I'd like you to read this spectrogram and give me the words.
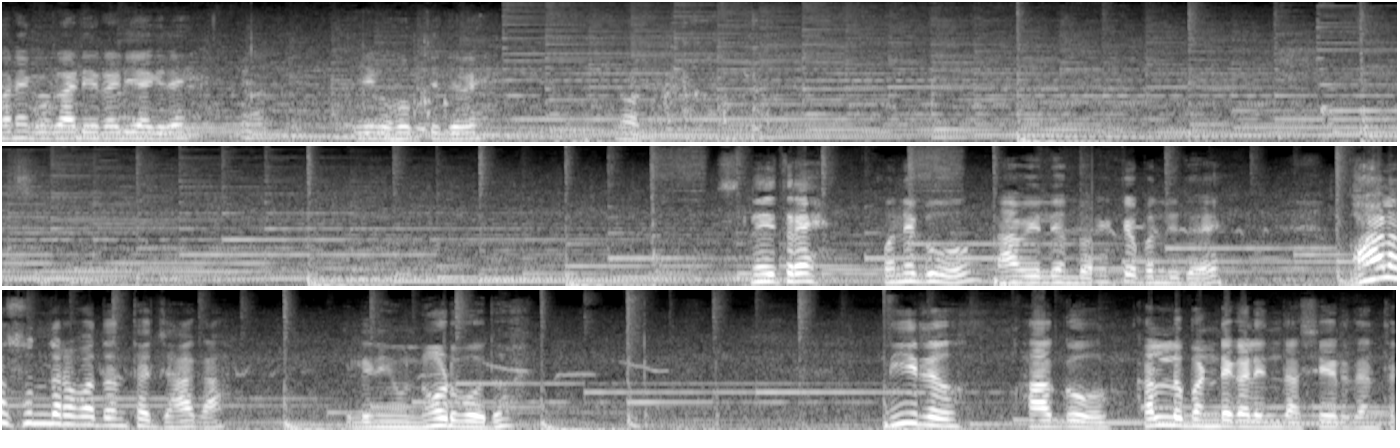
ಕೊನೆಗೂ ಗಾಡಿ ರೆಡಿಯಾಗಿದೆ ಈಗ ಹೋಗ್ತಿದ್ದೇವೆ. ನೋಡಿ ಸ್ನೇಹಿತರೆ ಕೊನೆಗೂ ಇಲ್ಲಿ ಒಂದು ಹೊರಕ್ಕೆ ಬಂದಿದೆ. ಬಹಳ ಸುಂದರವಾದಂಥ ಜಾಗ. ಇಲ್ಲಿ ನೀವು ನೋಡ್ಬೋದು. ನೀರು ಹಾಗೂ ಕಲ್ಲು ಬಂಡೆಗಳಿಂದ ಸೇರಿದಂಥ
